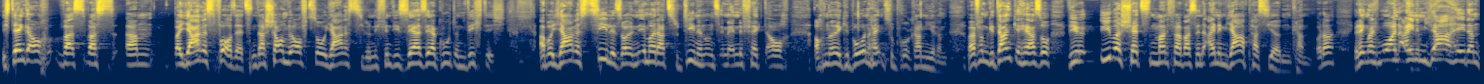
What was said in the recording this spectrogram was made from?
Ich denke auch, was, was ähm, bei Jahresvorsätzen, da schauen wir oft so Jahresziele und ich finde die sehr, sehr gut und wichtig. Aber Jahresziele sollen immer dazu dienen, uns im Endeffekt auch, auch neue Gewohnheiten zu programmieren. Weil vom Gedanke her so, wir überschätzen manchmal, was in einem Jahr passieren kann, oder? Wir denken manchmal, boah, in einem Jahr, hey, dann,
